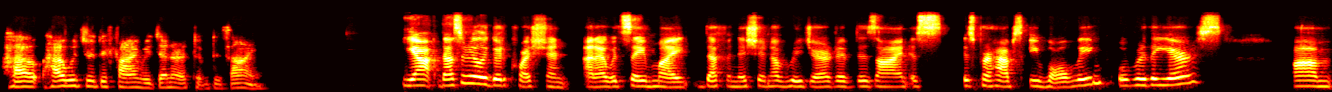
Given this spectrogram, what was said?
how, how would you define regenerative design? Yeah, that's a really good question. And I would say my definition of regenerative design is, is perhaps evolving over the years. Um,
